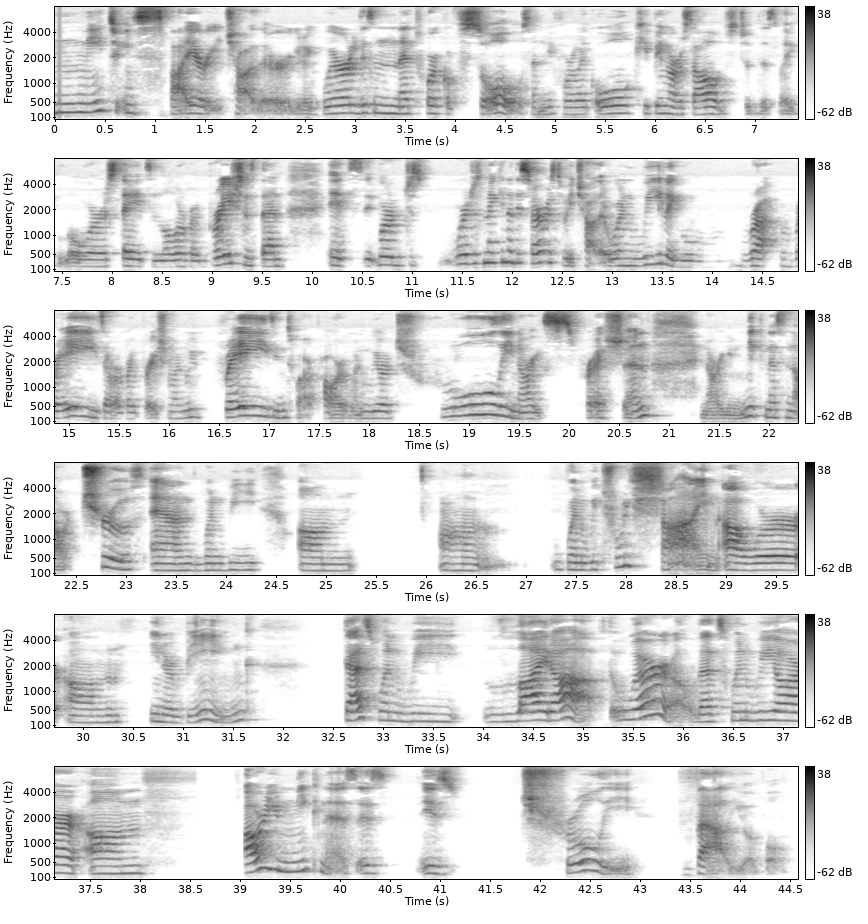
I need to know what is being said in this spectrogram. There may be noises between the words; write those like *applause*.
need to inspire each other. Like we're this network of souls and if we're like all keeping ourselves to this like lower states and lower vibrations then it's we're just we're just making a disservice to each other. When we like ra- raise our vibration when we raise into our power when we are truly in our expression in our uniqueness in our truth and when we um um when we truly shine our um, inner being, that's when we light up the world. That's when we are um, our uniqueness is is truly valuable.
